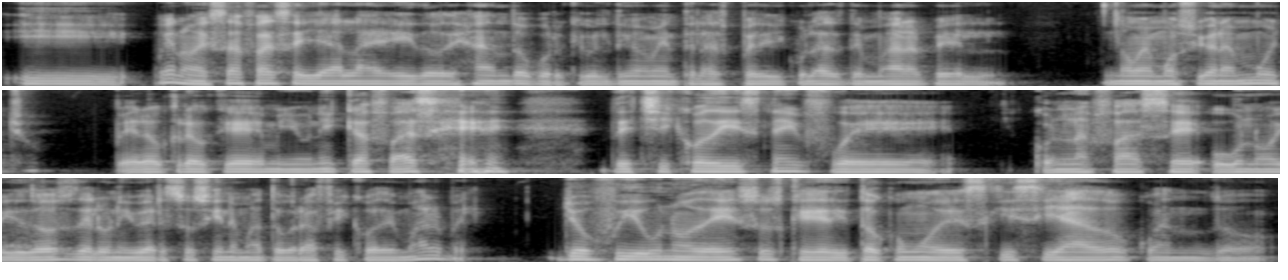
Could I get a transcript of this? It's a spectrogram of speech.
Y bueno, esa fase ya la he ido dejando porque últimamente las películas de Marvel no me emocionan mucho. Pero creo que mi única fase de chico Disney fue con la fase 1 y 2 del universo cinematográfico de Marvel. Yo fui uno de esos que gritó como desquiciado cuando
